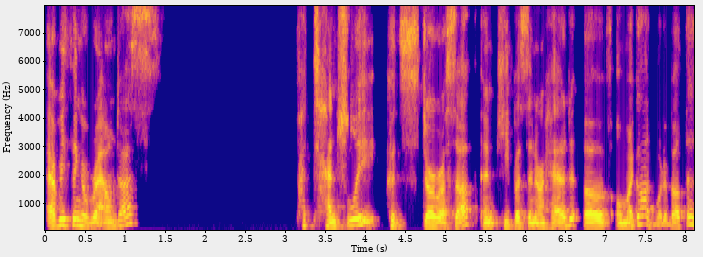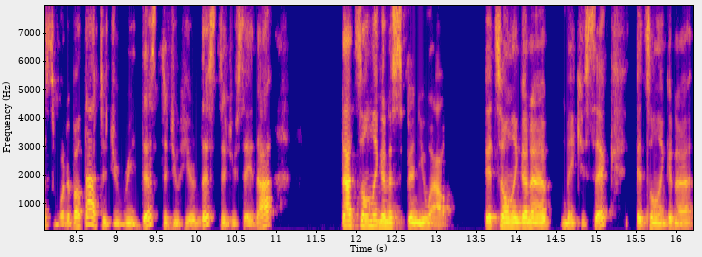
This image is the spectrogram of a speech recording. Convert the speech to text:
everything around us potentially could stir us up and keep us in our head of oh my god what about this? What about that? Did you read this? Did you hear this? Did you say that? That's only going to spin you out. It's only going to make you sick. It's only going to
